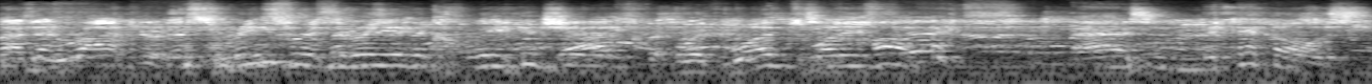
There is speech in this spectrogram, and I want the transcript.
Mattie The Rogers. three for three in the shot With 126. as nails.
